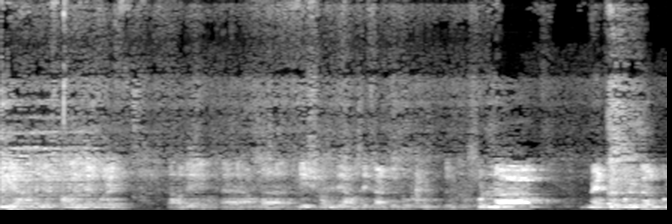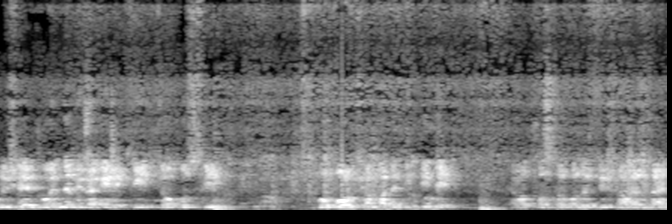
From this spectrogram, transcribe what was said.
দিয়ে আমাদেরকে সহযোগিতা করে, তাহলে আমরা নিঃসন্দেহে আমাদের কার্যক্রম খুলনা মেট্রোপলিটন পুলিশের গোয়েন্দা বিভাগের একটি চৌকসটি গোপন সংবাদের ভিত্তিতে এবং তথ্য প্রযুক্তির সহায়তায়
